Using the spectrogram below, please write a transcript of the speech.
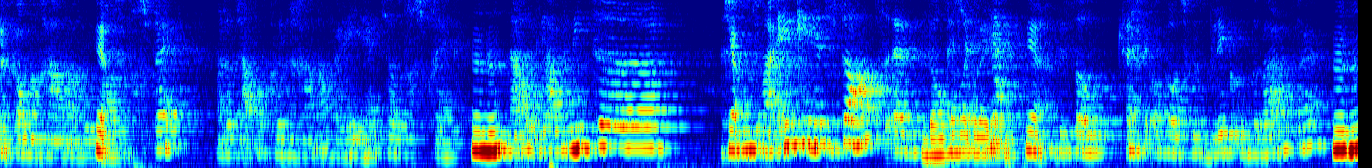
dat kan dan gaan over hoe Ja. was het gesprek. Maar dat zou ook kunnen gaan over, hé, hey, je hebt zo het gesprek. Mhm. Nou, ik laat me niet, eh ze Ja. moeten maar één keer dit of dat. En, Dan zal ik je, wel even. ja. Ja. Dus dan krijg je ook wel een soort blik onder water. Mhm.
